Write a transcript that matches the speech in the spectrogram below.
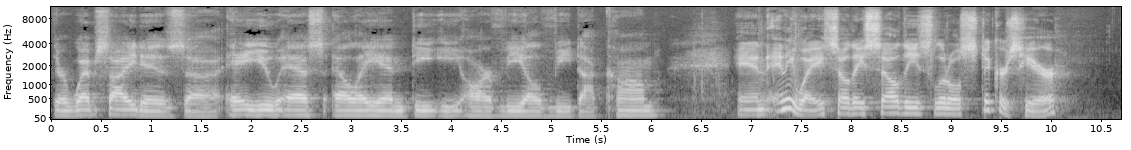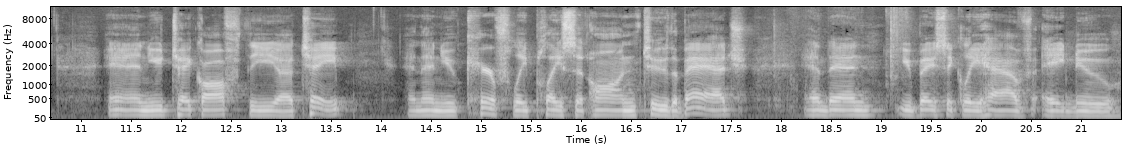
their website is uh, A-U-S-L-A-N-D-E-R-V-L-V.com. And anyway, so they sell these little stickers here. And you take off the uh, tape and then you carefully place it on to the badge. And then you basically have a new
